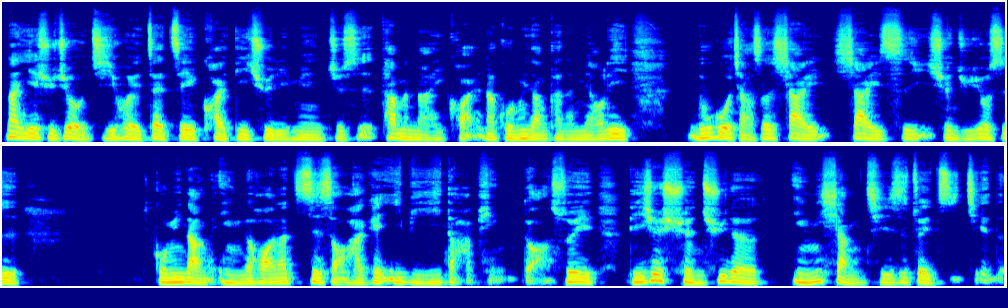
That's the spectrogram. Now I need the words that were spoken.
那也许就有机会在这一块地区里面，就是他们哪一块？那国民党可能苗栗，如果假设下一下一次选举又是国民党赢的话，那至少还可以一比一打平，对吧？所以的确选区的影响其实是最直接的。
